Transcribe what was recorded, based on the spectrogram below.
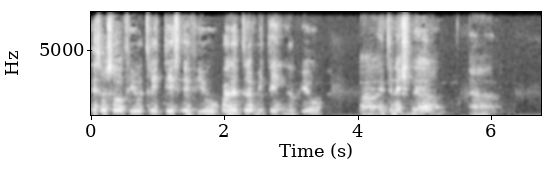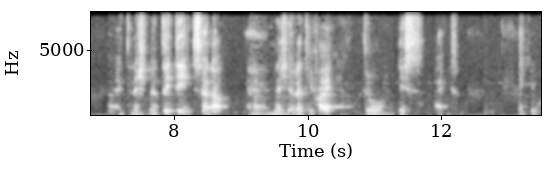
There's also a few treaties, a few bilateral meeting, a few uh, international uh, international treaty signed up and Malaysia ratified through this act. Thank you.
